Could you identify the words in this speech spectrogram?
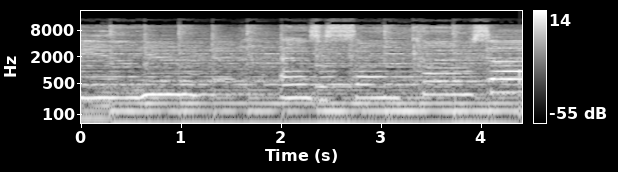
feel you as the sun comes up.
